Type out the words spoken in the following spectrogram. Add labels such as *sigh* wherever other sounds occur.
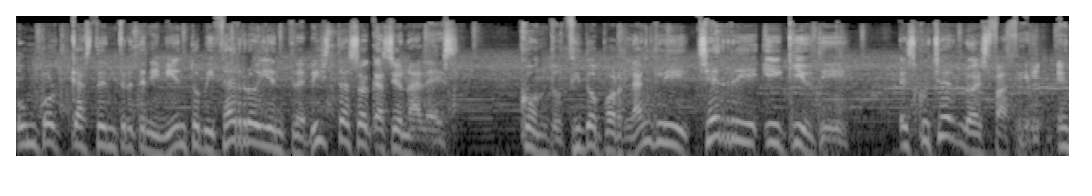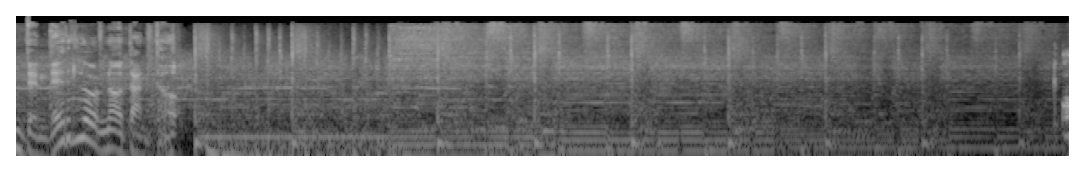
Un podcast de entretenimiento bizarro y entrevistas ocasionales. Conducido por Langley, Cherry y Cutie. Escucharlo es fácil, entenderlo no tanto.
